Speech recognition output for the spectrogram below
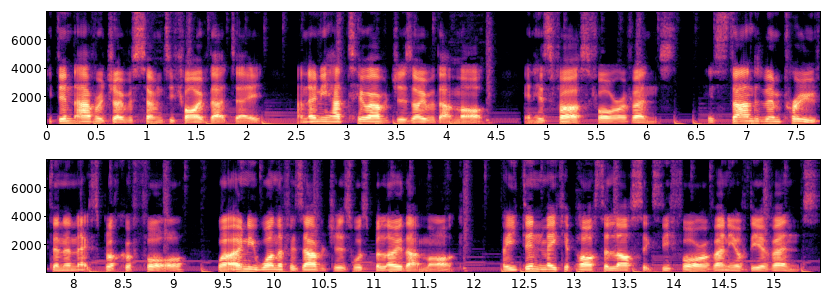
he didn't average over 75 that day and only had two averages over that mark in his first four events. His standard improved in the next block of four, where only one of his averages was below that mark, but he didn't make it past the last 64 of any of the events.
